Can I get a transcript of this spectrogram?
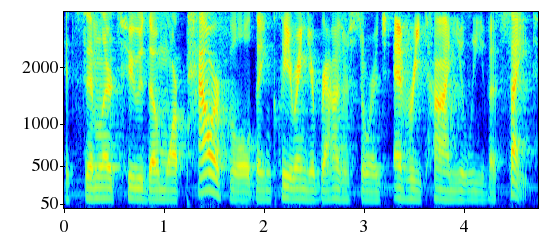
It's similar to, though more powerful, than clearing your browser storage every time you leave a site.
